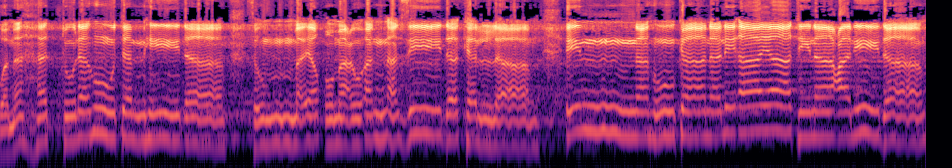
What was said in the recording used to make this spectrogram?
ومهدت له تمهيدا ثم يطمع أن أزيد كلا إنه كان لآياتنا عنيدا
